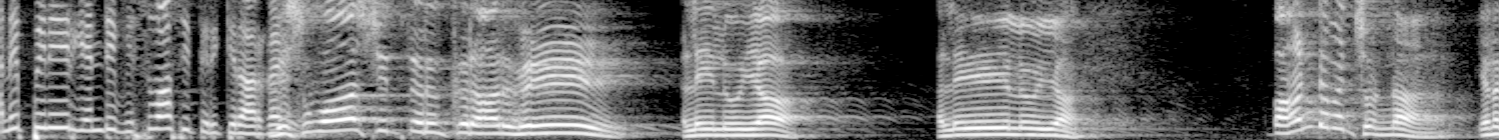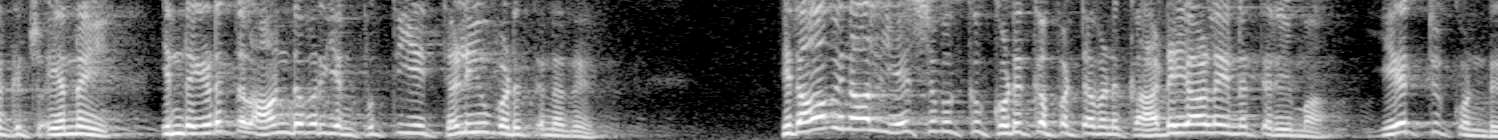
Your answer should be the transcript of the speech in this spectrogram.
அனுப்பினீர் என்று விசுவாசித்திருக்கிறார்கள். விசுவாசித்திருக்கிறார்கள். அலேலூயா அலேலூயா ஆண்டவர் சொன்னார் எனக்கு என்னை இந்த இடத்தில் ஆண்டவர் என் புத்தியை தெளிவுபடுத்தினது. பிதாவினால் இயேசுவுக்கு கொடுக்கப்பட்டவனுக்கு அடையாளம் என்ன தெரியுமா? ஏற்றுக்கொண்டு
